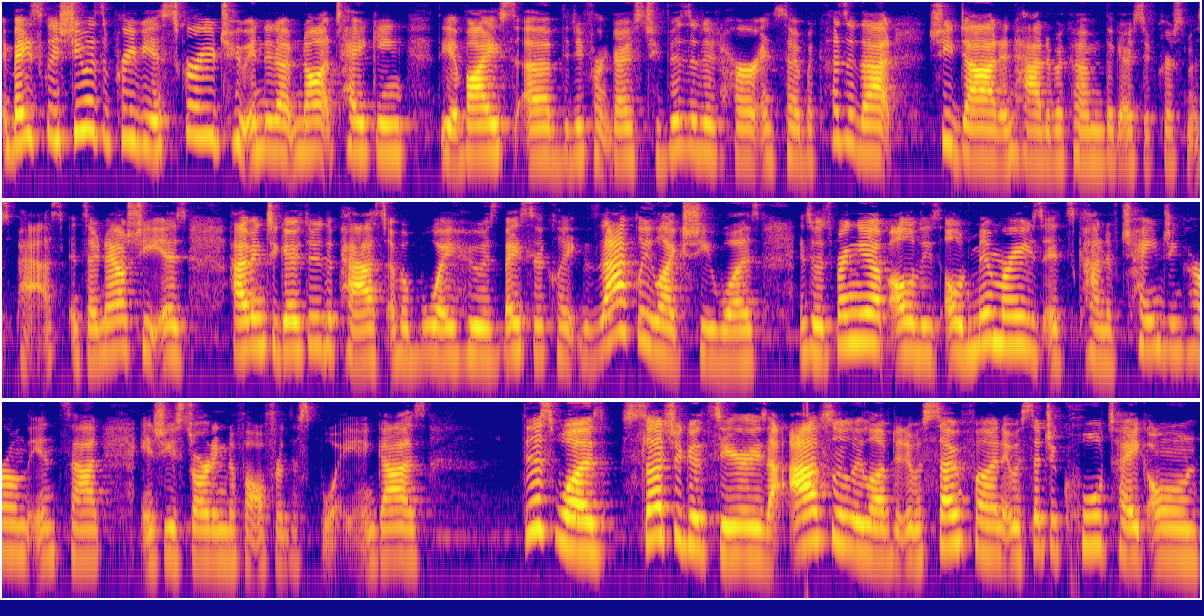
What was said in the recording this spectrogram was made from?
And basically she was a previous Scrooge who ended up not taking the advice of the different ghosts who visited her. And so because of that, she died and had to become the ghost of Christmas past. And so now she is having to go through the past of a boy who is basically exactly like she was. And so it's bringing up all of these old memories. It's kind of changing her on the inside and she's starting to fall for this boy. And guys, this was such a good series. I absolutely loved it. It was so fun. It was such a cool take on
